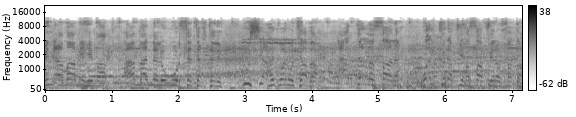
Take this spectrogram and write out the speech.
من أمامهما أم أن الأمور ستختلف؟ نشاهد ونتابع عبد الله صالح والكرة فيها صافرة وخطأ.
